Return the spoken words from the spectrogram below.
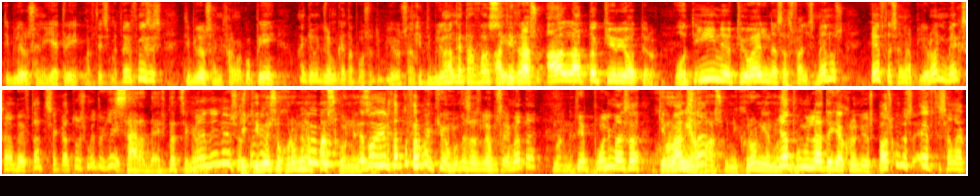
Την πλήρωσαν οι γιατροί με αυτές τις μεταρρυθμίσεις, την πλήρωσαν οι φαρμακοποιοί, αν και δεν ξέρουμε κατά πόσο την πλήρωσαν. Και την πληρώνουν κατά βάση. Αντιδράσουν. Αλλά το κυριότερο ότι... είναι ότι ο Έλληνας ασφαλισμένος έφτασε να πληρώνει μέχρι 47% συμμετοχή. 47%. Ναι, ναι, ναι, σωστό, και κυρίω ο χρόνια Πάσχων. Έτσι. Εδώ ήρθα από το φαρμακείο μου, δεν σας λέω ψέματα. Μα, ναι. Και πολύ μάλιστα. Και μάλιστα, Πάσχων, η χρόνια Μια που μιλάτε για χρόνιους Πάσχοντες, έφτασαν,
